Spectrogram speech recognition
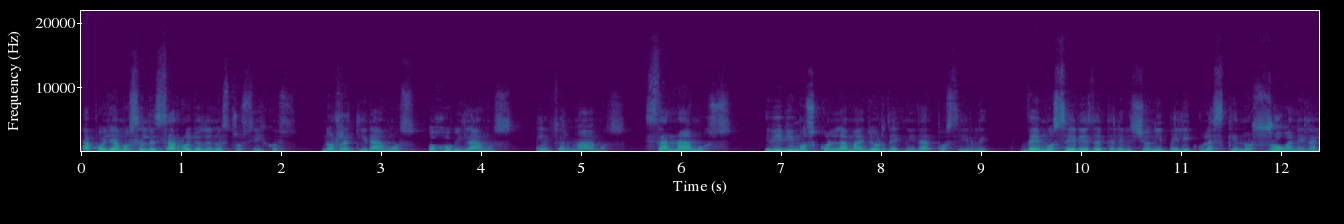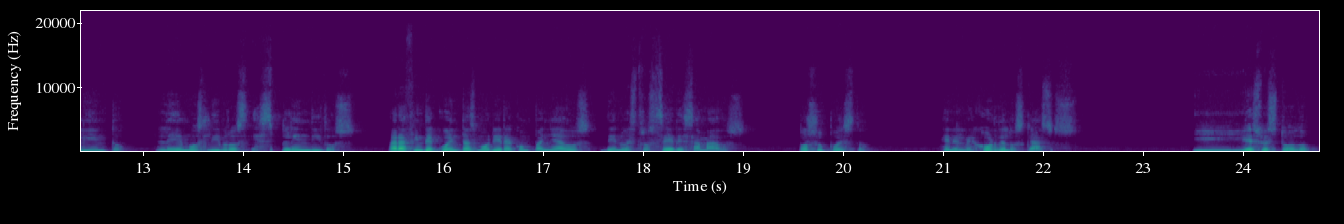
apoyamos el desarrollo de nuestros hijos, nos retiramos o jubilamos, enfermamos, sanamos y vivimos con la mayor dignidad posible. Vemos series de televisión y películas que nos roban el aliento. Leemos libros espléndidos. para a fin de cuentas morir acompañados de nuestros seres amados. Por supuesto, en el mejor de los casos. ¿Y eso es todo?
